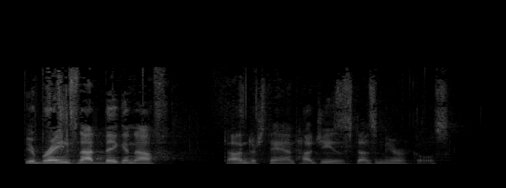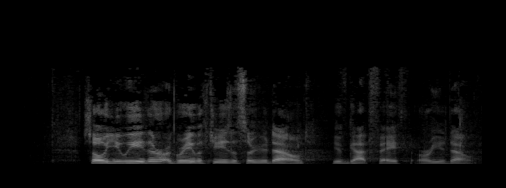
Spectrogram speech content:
your brain's not big enough to understand how Jesus does miracles. So you either agree with Jesus or you don't. You've got faith or you don't.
